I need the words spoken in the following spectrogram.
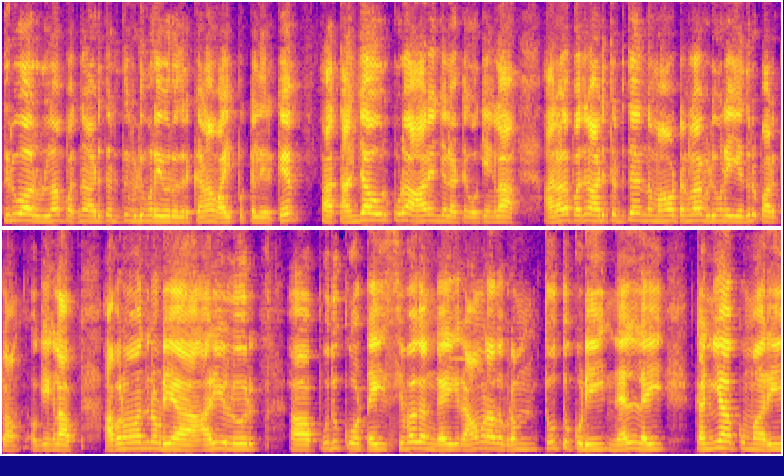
திருவாரூர்லாம் பார்த்தீங்கன்னா அடுத்தடுத்து விடுமுறை வருவதற்கான வாய்ப்புகள் இருக்குது தஞ்சாவூர் கூட ஆரஞ்சு அலர்ட் ஓகேங்களா? அதனால் பார்த்தீங்கன்னா அடுத்தடுத்து அந்த மாவட்டங்கள்லாம் விடுமுறை எதிர்பார்க்கலாம் ஓகேங்களா? அப்புறமா வந்து நம்முடைய அரியலூர் புதுக்கோட்டை சிவகங்கை ராமநாதபுரம் தூத்துக்குடி நெல்லை கன்னியாகுமரி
